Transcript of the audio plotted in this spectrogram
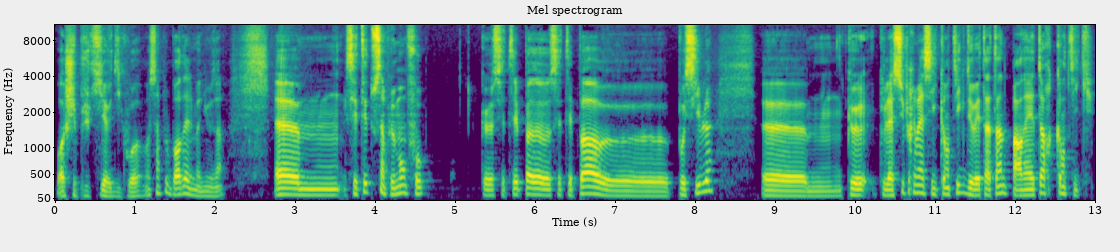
Oh, je sais plus qui avait dit quoi. Oh, c'est un peu le bordel ma news. hein. Euh, c'était tout simplement faux. Que c'était pas, pas euh, possible. Euh, que, la suprématie quantique devait être atteinte par un ordinateur quantique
